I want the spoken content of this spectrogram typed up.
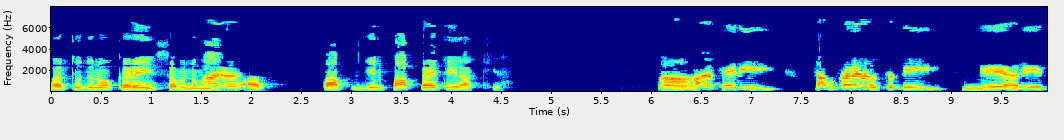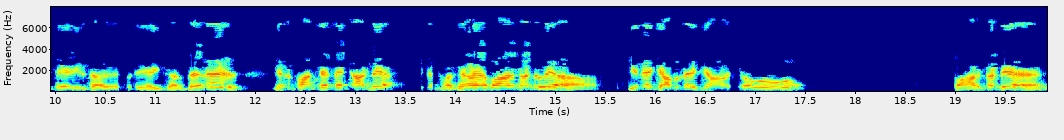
ਹਰ ਤੁਧਨੋਂ ਕਰੇ ਸਭ ਨਮਸਕਾਰ ਪਾਪ ਜਿਨ ਪਾਪੈ ਤੇ ਰਾਖਿਆ। ਹਰ ਤੇਰੀ ਸਭ ਕਰਨ ਉਸਤੀ ਇਹ ਹਰੀ ਤੇਰੀ ਸਾਰੇ ਪੜਾਈ ਕਰਦੇ ਨੇ। ਜਿਹਨ ਫਾਟੇ ਤੇ ਕੱਢਿਆ ਜਿਹਨੇ ਫਸਿਆ ਹੋਇਆ ਬਾਹਰ ਕੱਢ ਲਿਆ ਜਿਹਨੇ ਜਪਦੇ ਜਾਣ ਚੋਂ ਬਾਹਰ ਕੱਢਿਆ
